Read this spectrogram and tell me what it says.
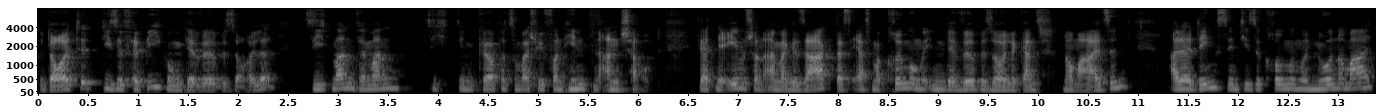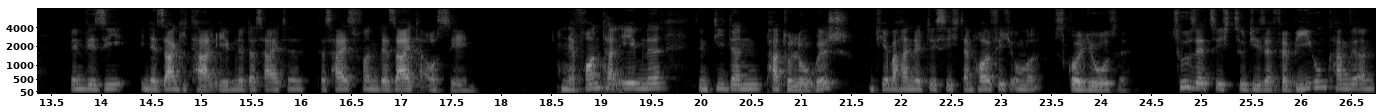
Bedeutet, diese Verbiegung der Wirbelsäule sieht man, wenn man sich den Körper zum Beispiel von hinten anschaut. Wir hatten ja eben schon einmal gesagt, dass erstmal Krümmungen in der Wirbelsäule ganz normal sind. Allerdings sind diese Krümmungen nur normal, wenn wir sie in der Sagittalebene, das heißt von der Seite aus sehen. In der Frontalebene sind die dann pathologisch und hierbei handelt es sich dann häufig um Skoliose. Zusätzlich zu dieser Verbiegung haben wir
